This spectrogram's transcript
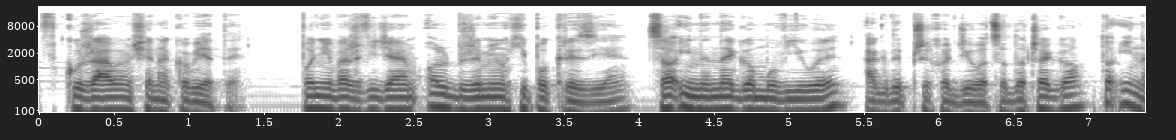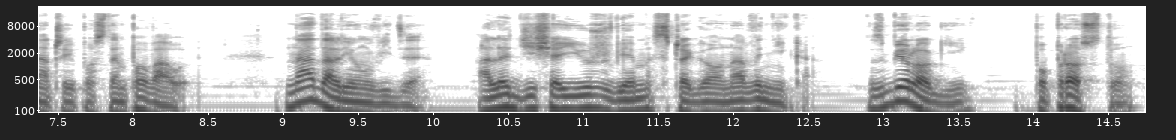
wkurzałem się na kobiety, ponieważ widziałem olbrzymią hipokryzję, co innego mówiły, a gdy przychodziło co do czego, to inaczej postępowały. Nadal ją widzę, ale dzisiaj już wiem, z czego ona wynika. Z biologii, po prostu.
